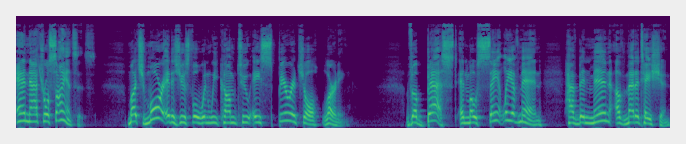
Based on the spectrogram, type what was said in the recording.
and natural sciences. Much more it is useful when we come to a spiritual learning. The best and most saintly of men have been men of meditation.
